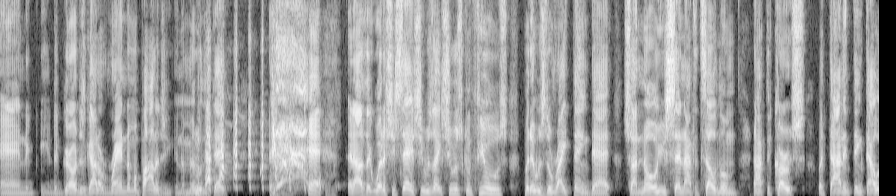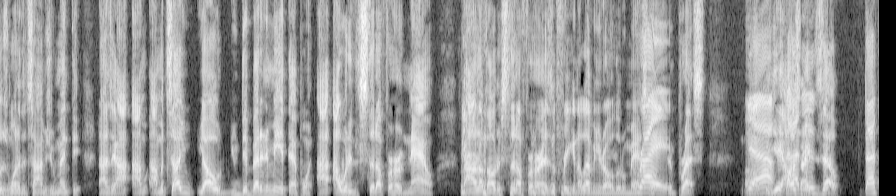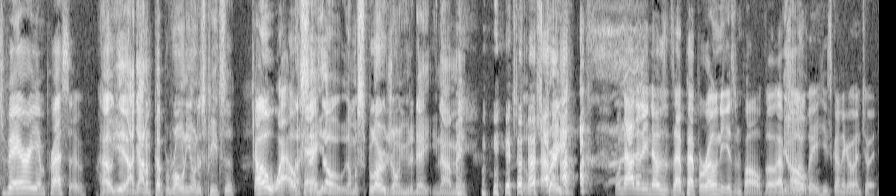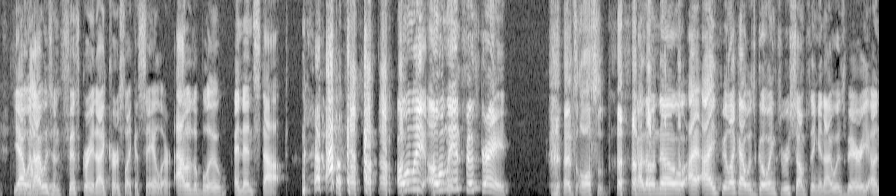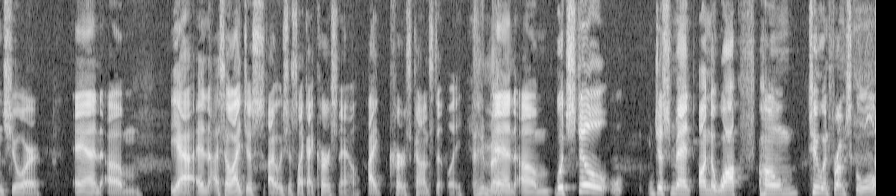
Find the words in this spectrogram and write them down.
And the, the girl just got a random apology in the middle of the day. And i was like what did she say? She was like she was confused but it was the right thing dad. So i know you said not to tell them not to curse but i didn't think that was one of the times you meant it. And i was like I, I'm, I'm gonna tell you yo you did better than me at that point. I, I would have stood up for her now I don't know if I would have stood up for her as a freaking 11 year old little man. Right. So impressed. Uh, Yeah, but yeah, I was hyped is-. That's very impressive. Hell yeah, I got him pepperoni on his pizza. Oh wow. I said, Okay. yo, I'm gonna splurge on you today. You know what I mean? So it was crazy. well, now that he knows that pepperoni is involved, oh, absolutely, he's going to go into it. Yeah, when I was in fifth grade, I cursed like a sailor out of the blue and then stopped. only, only in fifth grade. That's awesome. I don't know. I, I feel like I was going through something and I was very unsure. And um yeah, and so I just I was just like I curse now. I curse constantly. Amen. And um which still just meant on the walk home to and from school.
